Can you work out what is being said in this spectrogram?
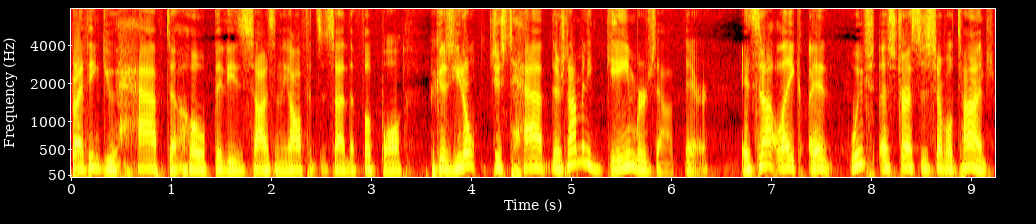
But I think you have to hope that he decides on the offensive side of the football because you don't just have, there's not many gamers out there. It's not like, we've stressed this several times,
